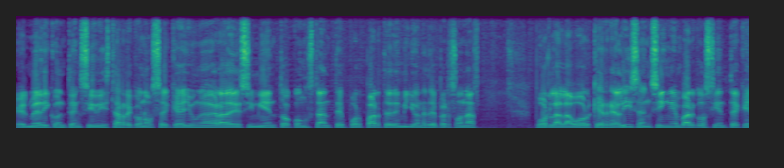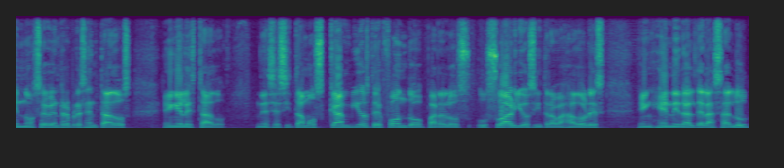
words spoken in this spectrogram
El médico intensivista reconoce que hay un agradecimiento constante por parte de millones de personas por la labor que realizan. Sin embargo, siente que no se ven representados en el Estado. Necesitamos cambios de fondo para los usuarios y trabajadores en general de la salud.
